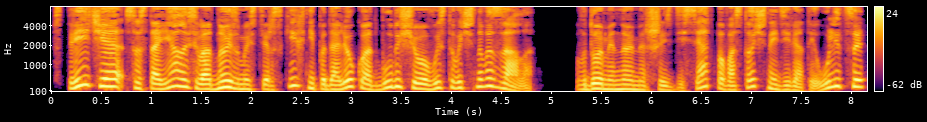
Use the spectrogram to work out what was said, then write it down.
Встреча состоялась в одной из мастерских неподалеку от будущего выставочного зала, в доме номер 60 по Восточной 9 улице,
